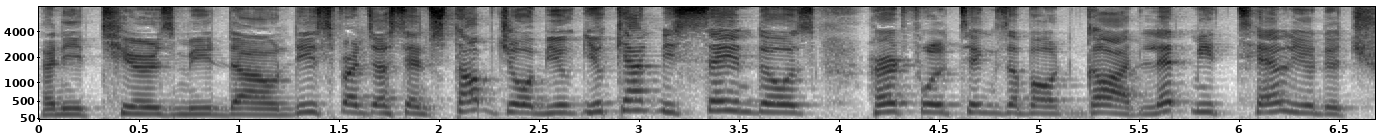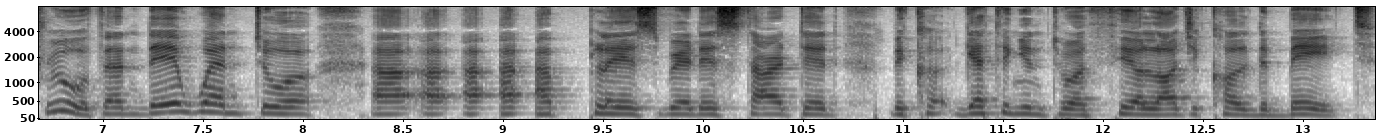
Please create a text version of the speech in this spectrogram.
and he tears me down. These friends are saying, Stop, Job, you, you can't be saying those hurtful things about God. Let me tell you the truth. And they went to a, a, a, a- place where they started getting into a theological debate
